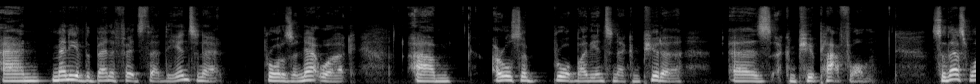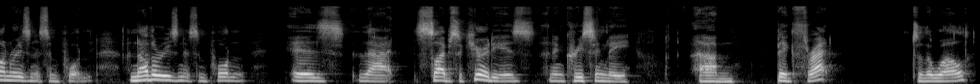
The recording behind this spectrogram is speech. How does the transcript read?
And many of the benefits that the internet brought as a network um, are also brought by the internet computer as a compute platform. So that's one reason it's important. Another reason it's important is that cybersecurity is an increasingly um, big threat to the world.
